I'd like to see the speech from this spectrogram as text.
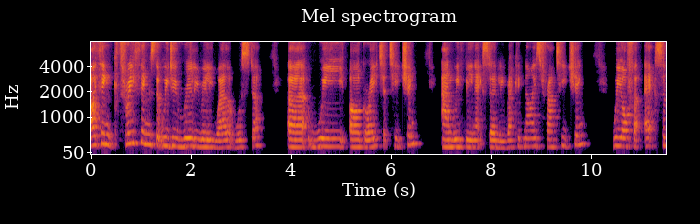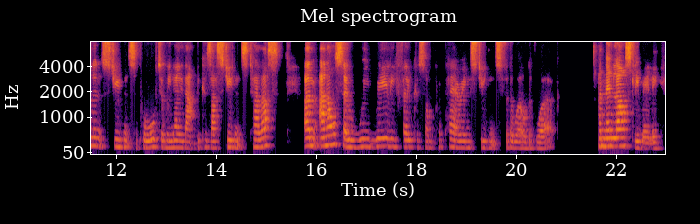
I think three things that we do really, really well at Worcester. Uh, we are great at teaching and we've been externally recognised for our teaching. We offer excellent student support, and we know that because our students tell us. Um, and also, we really focus on preparing students for the world of work. And then, lastly, really,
